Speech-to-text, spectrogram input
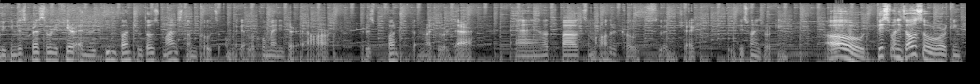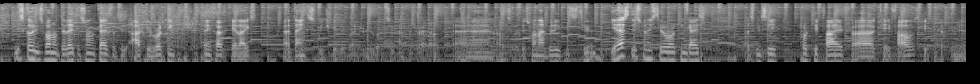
You can just press over here and redeem bunch of those milestone codes. Oh my god, look how many there are. There's a bunch of them right over there. And what about some other codes? Let me check if this one is working. Oh, this one is also working. This code is one of the latest ones, guys, that is actually working. 25k likes. Uh, thanks, which gives a bunch of rewards. You can try it out. And also this one, I believe, is still... Yes, this one is still working, guys. As you can see, 45k uh, files, gives 30 million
